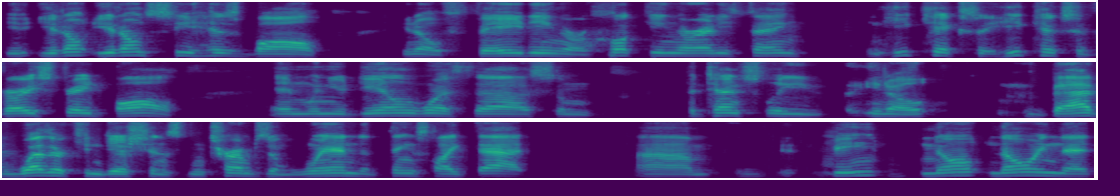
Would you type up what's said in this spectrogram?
you, you don't you don't see his ball, you know, fading or hooking or anything. And he kicks it, he kicks a very straight ball. And when you're dealing with uh, some potentially, you know, bad weather conditions in terms of wind and things like that, um, being know, knowing that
